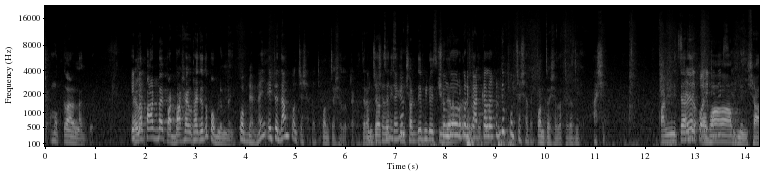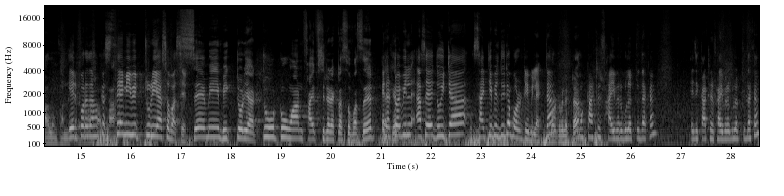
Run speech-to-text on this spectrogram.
চমৎকার লাগবে। এগুলো পার্ট বাই পার্ট বাসায় উঠাইতে তো প্রবলেম নাই। প্রবলেম নাই এটার দাম পঞ্চাশ হাজার টাকা। পঞ্চাশ হাজার টাকা। 50,000 চাচ্ছেন টাকা। স্ক্রিনশট দিয়ে ভিডিও সুন্দর করে কাট কালার করে দিয়ে পঞ্চাশ হাজার পঞ্চাশ হাজার টাকা জি। আসে ফার্নিচারের অভাব নেই শাহ আলম ফার্নিচার এরপরে দেখো semi Victoria sofa set semi Victoria two two one five সিটের একটা সোফা সেট এটা টেবিল আছে দুইটা সাইড টেবিল দুইটা বড় টেবিল একটা। বড় টেবিল একটা। এবং কাঠের ফাইবারগুলো একটু দেখেন। এই যে কাঠের ফাইবারগুলো একটু দেখেন।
